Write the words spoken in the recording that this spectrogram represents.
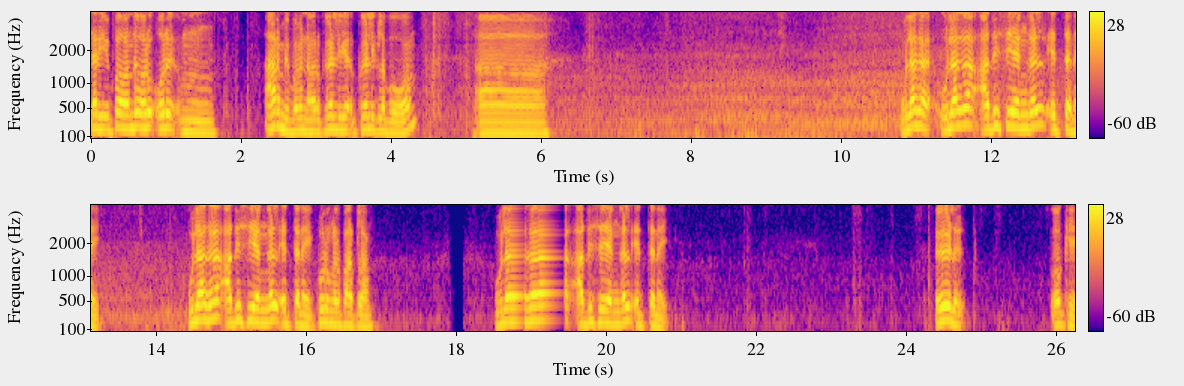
சரி இப்போ வந்து ஒரு ஒரு ஆரம்பிப்போம். நான் ஒரு கேள்வி கேள்விக்குள்ளே போவோம். உலக உலக அதிசயங்கள் எத்தனை? உலக அதிசயங்கள் எத்தனை? கூறுங்கள் பார்க்கலாம். உலக அதிசயங்கள் எத்தனை? ஏழு. ஓகே.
